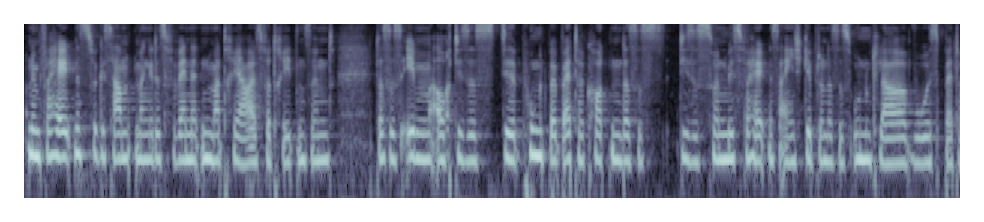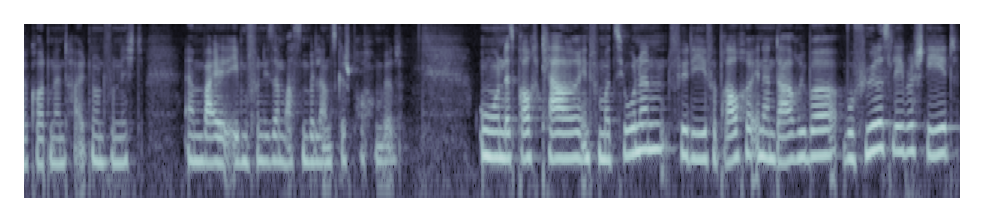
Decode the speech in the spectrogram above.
und im Verhältnis zur Gesamtmenge des verwendeten Materials vertreten sind. Das ist eben auch dieses, der Punkt bei Better Cotton, dass es dieses so ein Missverhältnis eigentlich gibt und es ist unklar, wo ist Better Cotton enthalten und wo nicht, ähm, weil eben von dieser Massenbilanz gesprochen wird. Und es braucht klare Informationen für die VerbraucherInnen darüber, wofür das Label steht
